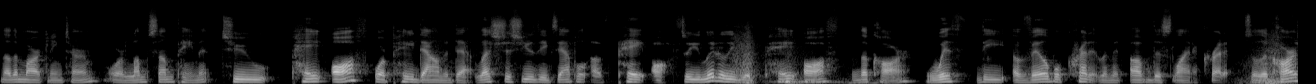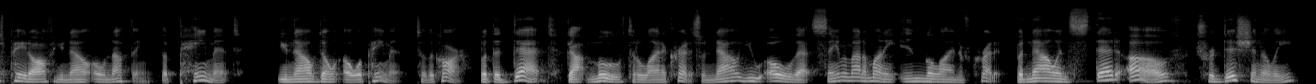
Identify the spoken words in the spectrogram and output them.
another marketing term or lump sum payment to pay off or pay down a debt. Let's just use the example of pay off. So you literally would pay off the car with the available credit limit of this line of credit. So the car is paid off, you now owe nothing. The payment you now don't owe a payment to the car. But the debt got moved to the line of credit. So now you owe that same amount of money in the line of credit. But now instead of traditionally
